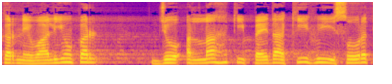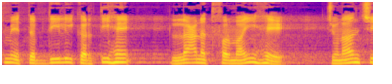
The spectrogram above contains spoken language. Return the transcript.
کرنے والیوں پر جو اللہ کی پیدا کی ہوئی صورت میں تبدیلی کرتی ہیں، لعنت فرمائی ہے۔ چنانچہ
